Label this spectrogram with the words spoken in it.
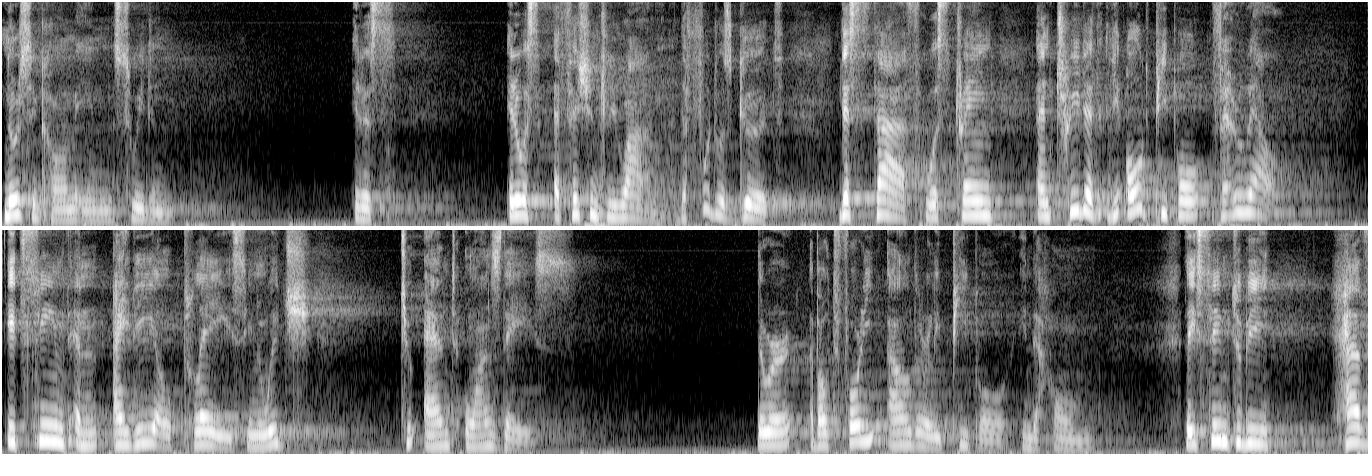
nursing home in Sweden. It, is, it was efficiently run, the food was good, the staff was trained and treated the old people very well. It seemed an ideal place in which to end one's days. There were about 40 elderly people in the home. They seemed to be have,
